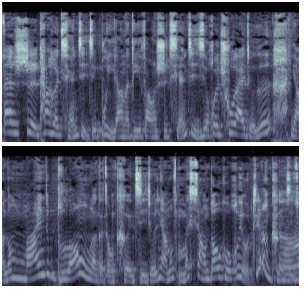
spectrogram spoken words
但是它和前几集不一样的地方是，前几集会出来就是让侬 mind blown 了各种科技，就是让侬没想到过会有这样科技存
